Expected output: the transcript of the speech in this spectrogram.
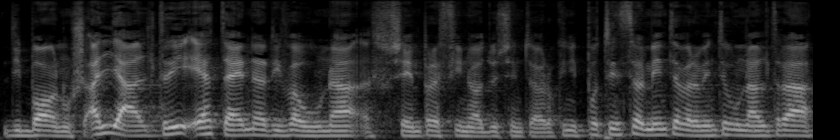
di bonus agli altri e a te ne arriva una sempre fino a 200 euro. Quindi potenzialmente veramente un'altra,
